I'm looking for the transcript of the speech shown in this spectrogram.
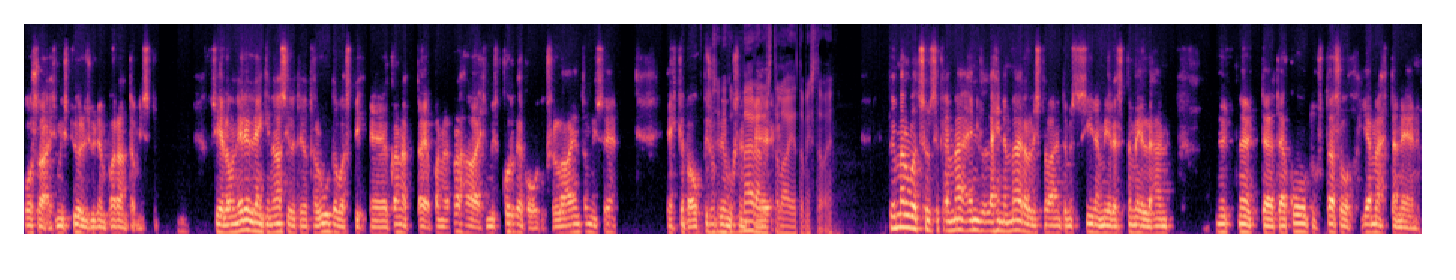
osa esimerkiksi työllisyyden parantamista. Siellä on edelleenkin asioita, joita luultavasti eh, kannattaa panna rahaa esimerkiksi korkeakoulutuksen laajentamiseen, ehkäpä oppisopimuksen... Se niin määrällistä laajentamista vai? Kyllä mä luulen, että se on sekä mä, en lähinnä määrällistä laajentamista siinä mielessä, että meillähän nyt näyttää tämä koulutustaso jämähtäneen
